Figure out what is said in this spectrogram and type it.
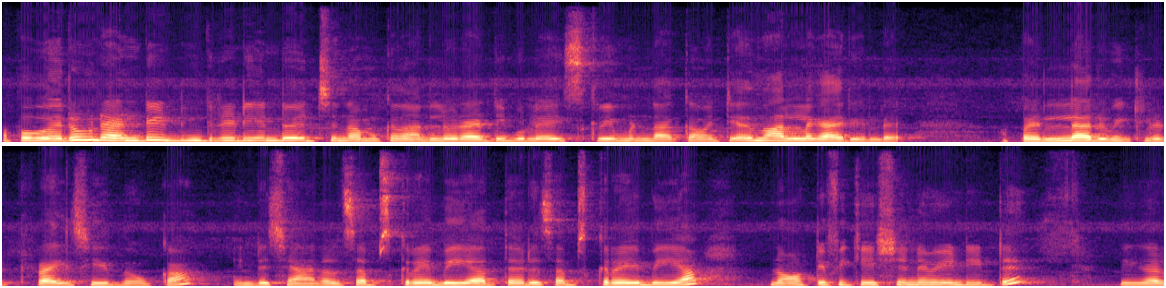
അപ്പോൾ വെറും രണ്ട് ഇൻഗ്രീഡിയന്റ് വെച്ച് നമുക്ക് നല്ലൊരു അടിപൊളി ഐസ്ക്രീം ഉണ്ടാക്കാൻ പറ്റിയത് നല്ല കാര്യമല്ലേ അപ്പോൾ എല്ലാവരും വീട്ടിൽ ട്രൈ ചെയ്ത് നോക്കാം. എന്റെ ചാനൽ സബ്സ്ക്രൈബ് ചെയ്യാത്തവർ സബ്സ്ക്രൈബ് ചെയ്യുക. നോട്ടിഫിക്കേഷന് വേണ്ടിയിട്ട് നിങ്ങൾ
